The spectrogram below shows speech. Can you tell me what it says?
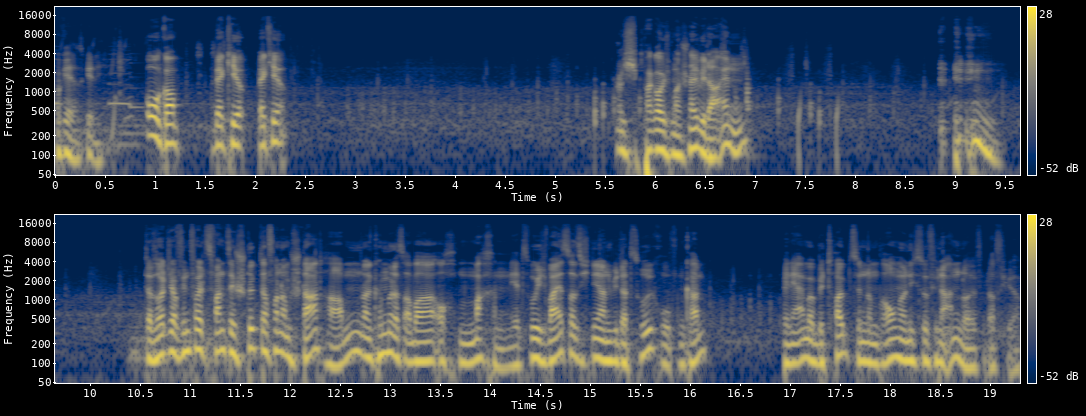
Okay, das geht nicht. Oh komm, weg hier, weg hier. Ich packe euch mal schnell wieder ein. Da sollte ich auf jeden Fall 20 Stück davon am Start haben. Dann können wir das aber auch machen. Jetzt, wo ich weiß, dass ich den dann wieder zurückrufen kann. Wenn die einmal betäubt sind, dann brauchen wir nicht so viele Anläufe dafür.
